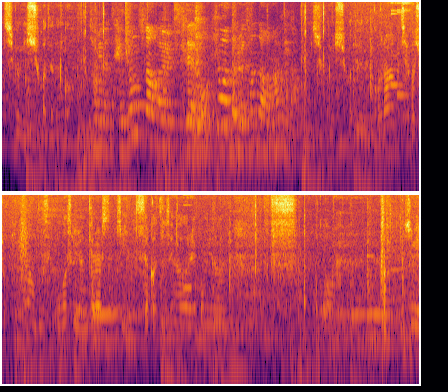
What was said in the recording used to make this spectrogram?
지금 이슈가 되는 거 저희는 대중성을 주제로 키워드를 선정을 합니다. 지금 이슈가 되는 거랑 제가 쇼핑이랑 무엇을, 무엇을 연결할 수 있을까 또 생각을 해보면 어, 요즘 에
